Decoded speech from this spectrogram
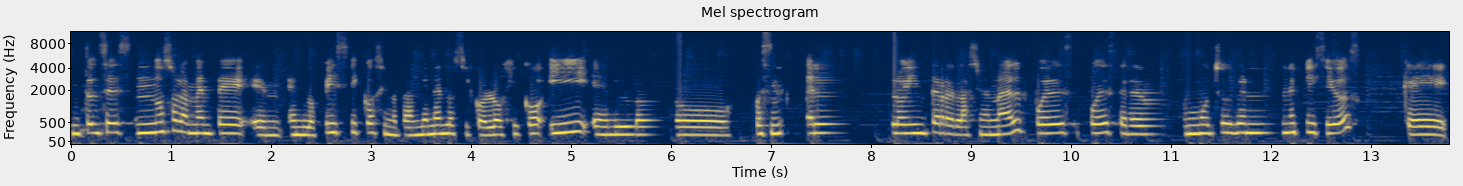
Entonces, no solamente en, en lo físico, sino también en lo psicológico y en lo, pues, en lo interrelacional, puedes, puedes tener muchos beneficios que,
